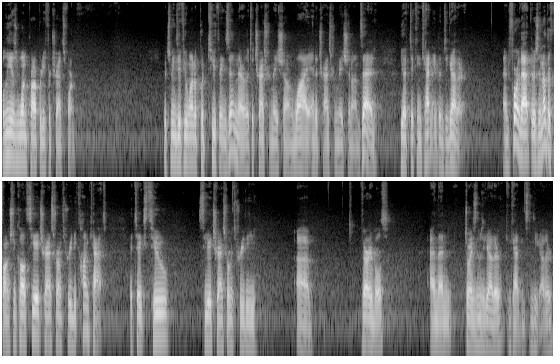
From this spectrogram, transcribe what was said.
only has one property for transform. Which means if you want to put two things in there, like a transformation on y and a transformation on z, you have to concatenate them together. And for that, there's another function called CA transform 3D concat. It takes two CA transform 3D uh, variables and then joins them together, concatenates them together,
